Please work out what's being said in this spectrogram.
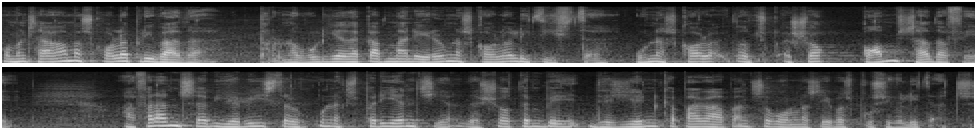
Començàvem a escola privada, però no volia de cap manera una escola elitista. Una escola, doncs això com s'ha de fer? A França havia vist alguna experiència d'això també, de gent que pagaven segons les seves possibilitats.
